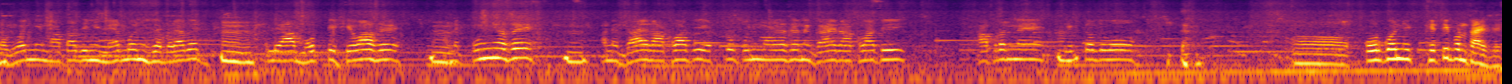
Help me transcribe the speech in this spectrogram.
ભગવાનની માતાજીની મહેરબાની છે બરાબર? એટલે આ મોટી સેવા છે અને પુણ્ય છે. અને ગાય રાખવાથી એટલું પુણ્ય મળે છે અને ગાય રાખવાથી આપણને એક તો જુઓ ઓર્ગોનિક ખેતી પણ થાય છે.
